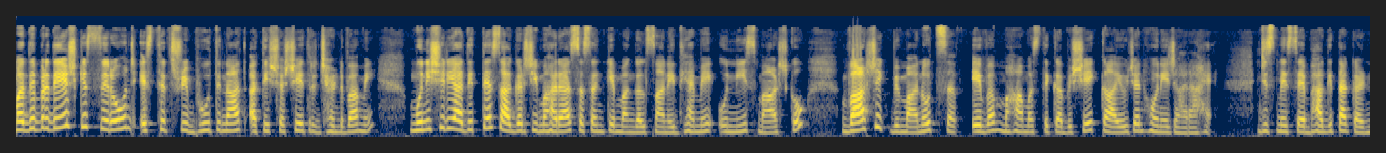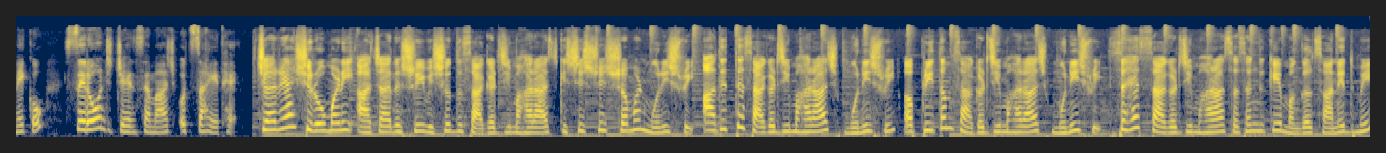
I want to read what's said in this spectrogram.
मध्य प्रदेश के सिरोंज स्थित श्री भूतनाथ अतिशक्षेत्र झंडवा में मुनिश्री आदित्य सागर जी महाराज ससंग के मंगल सानिध्य में 19 मार्च को वार्षिक विमानोत्सव एवं महामस्तकाभिषेक का आयोजन होने जा रहा है। जिसमें सहभागिता करने को सिरोंज जैन समाज उत्साहित है। चर्या शिरोमणि आचार्य श्री विशुद्ध सागर जी महाराज के शिष्य श्रमण मुनि श्री आदित्य सागर जी महाराज, मुनि श्री और प्रीतम सागर जी महाराज, मुनि श्री सहज सागर जी महाराज ससंग के मंगल सानिध्य में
